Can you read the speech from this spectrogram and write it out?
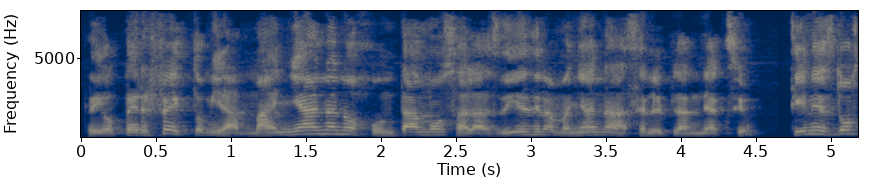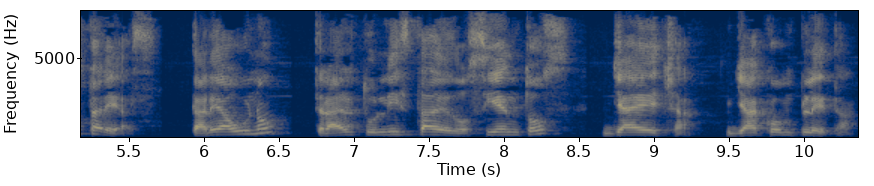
Te digo, perfecto, mira, mañana nos juntamos a las 10 de la mañana a hacer el plan de acción. Tienes dos tareas. Tarea 1, traer tu lista de 200 ya hecha, ya completa.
